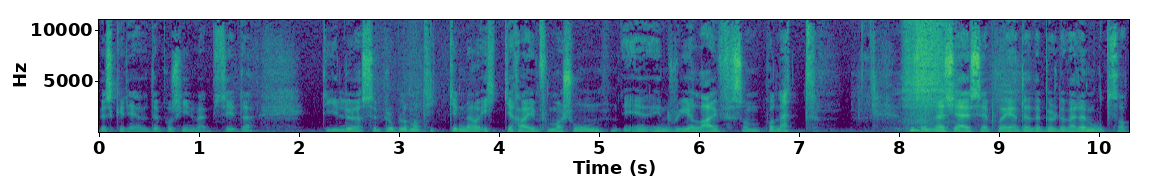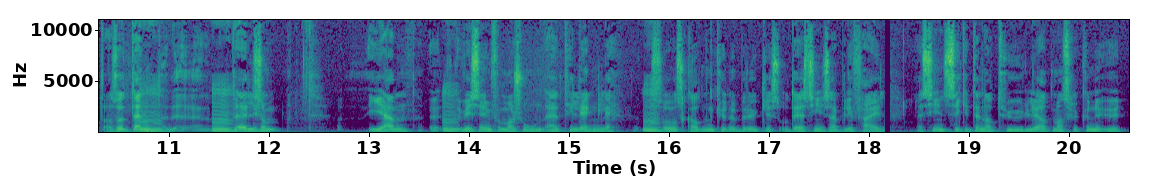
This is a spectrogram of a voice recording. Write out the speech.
beskrev det på sin webside. De løser problematikken med å ikke ha informasjon in real life som på nett. Så mens jeg ser på egentlig det burde være motsatt. Altså den, mm. mm. Det er liksom Igjen, mm. hvis informasjonen er tilgjengelig, mm. så skal den kunne brukes. Og det syns jeg blir feil. Jeg syns ikke det er naturlig at man skal kunne ut,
